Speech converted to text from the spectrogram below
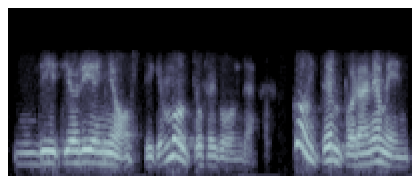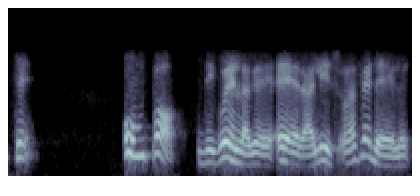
di teorie gnostiche, molto feconda. Contemporaneamente un po' di quella che era l'isola fedele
